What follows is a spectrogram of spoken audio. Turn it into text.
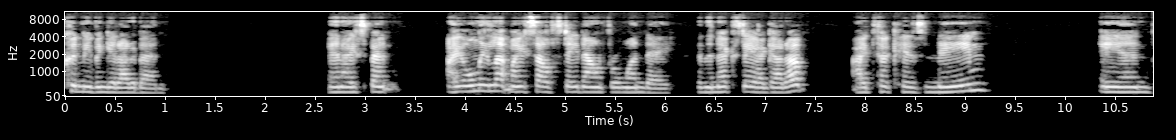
couldn't even get out of bed. And I spent, I only let myself stay down for one day. And the next day I got up, I took his name and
